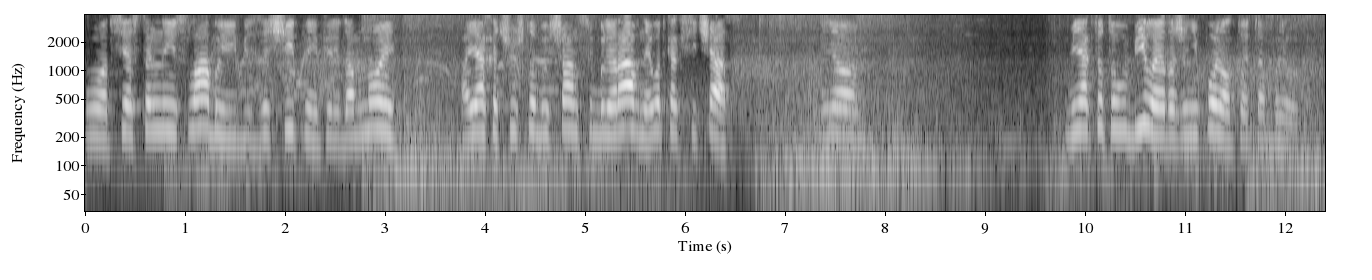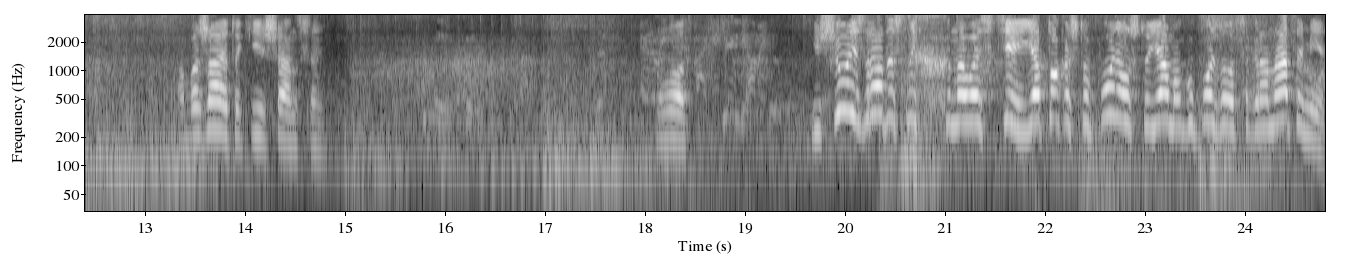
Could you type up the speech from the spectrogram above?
Вот, все остальные слабые и беззащитные передо мной. А я хочу, чтобы шансы были равны. Вот как сейчас. Меня... Меня кто-то убил, а я даже не понял, кто это был. Обожаю такие шансы. Вот. Еще из радостных новостей. Я только что понял, что я могу пользоваться гранатами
